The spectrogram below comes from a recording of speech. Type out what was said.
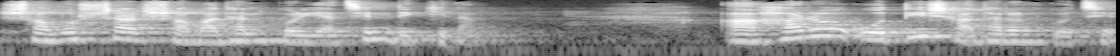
সমস্যার সমাধান করিয়াছেন দেখিলাম। আহারও অতি সাধারণ গোছের।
